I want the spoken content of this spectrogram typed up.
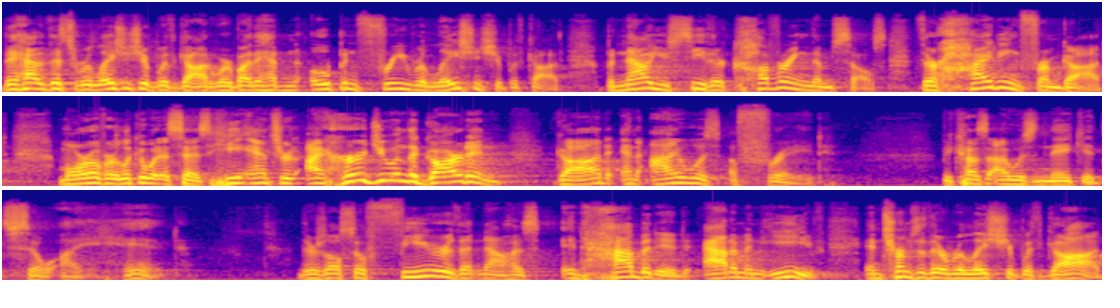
they had this relationship with God whereby they had an open, free relationship with God. But now you see they're covering themselves, they're hiding from God. Moreover, look at what it says He answered, I heard you in the garden, God, and I was afraid because I was naked, so I hid. There's also fear that now has inhabited Adam and Eve in terms of their relationship with God.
